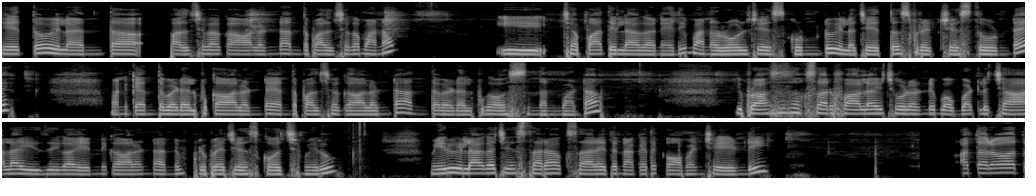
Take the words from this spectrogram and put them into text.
చేత్తో ఇలా ఎంత పలచగా కావాలంటే అంత పలచగా మనం ఈ చపాతీలాగా అనేది మనం రోల్ చేసుకుంటూ ఇలా చేత్తో స్ప్రెడ్ చేస్తూ ఉంటే మనకి ఎంత వెడల్పు కావాలంటే ఎంత పలచగా కావాలంటే అంత వెడల్పుగా వస్తుందన్నమాట. ఈ ప్రాసెస్ ఒకసారి ఫాలో అయ్యి చూడండి. బొబ్బట్లు చాలా ఈజీగా ఎన్ని కావాలంటే అన్ని ప్రిపేర్ చేసుకోవచ్చు మీరు. మీరు ఇలాగ చేస్తారా? ఒకసారి అయితే నాకైతే కామెంట్ చేయండి. ఆ తర్వాత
